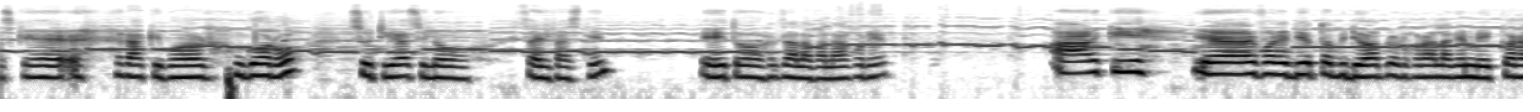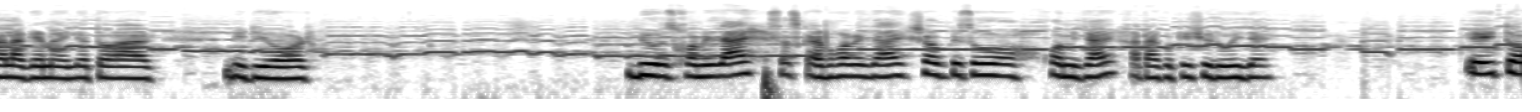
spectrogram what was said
আজকে রাকিবর গড়ও ছুটি আছিল চারি পাঁচ দিন। এই তো জ্বালাপালা করে। আর কি এর পরে দিয়ে তো ভিডিও আপলোড করা লাগে মেক করা লাগে, নাইলে তো আর ভিডিওর ভিউজ কমে যায় সাবস্ক্রাইব কমে যায় সব কিছু কমে যায়, কাটাকুটি শুরু হয়ে যায়। এই তো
